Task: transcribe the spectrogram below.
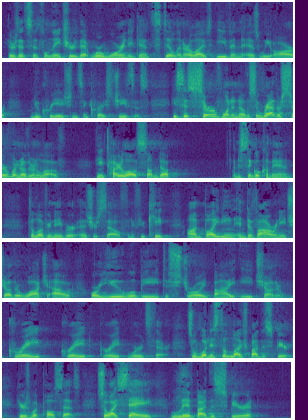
There's that sinful nature that we're warned against still in our lives, even as we are new creations in Christ Jesus. He says, serve one another. So rather, serve one another in love. The entire law is summed up in a single command to love your neighbor as yourself. And if you keep on biting and devouring each other, watch out, or you will be destroyed by each other. Great, great, great words there. So, what is the life by the Spirit? Here's what Paul says. So I say, live by the Spirit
